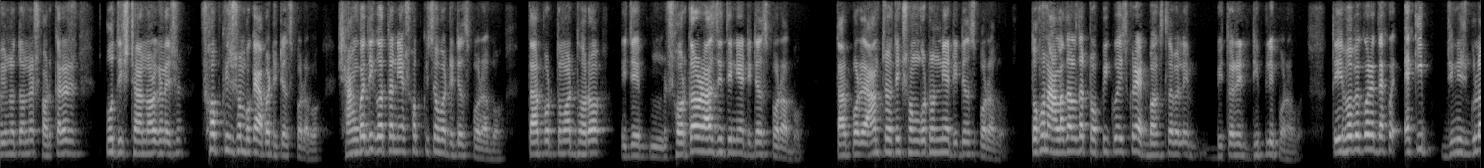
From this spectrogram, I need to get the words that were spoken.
বিভিন্ন ধরনের সরকারের প্রতিষ্ঠান অর্গানাইজেশন সবকিছু সম্পর্কে আবার ডিটেলস পড়াবো। সাংবাদিকতা নিয়ে সবকিছু আবার ডিটেলস পড়াবো। তারপর তোমার ধরো, এই যে সরকার রাজনীতি নিয়ে ডিটেলস পড়াবো। তারপরে আন্তর্জাতিক সংগঠন নিয়ে ডিটেলস পড়াবো। তখন আলাদা আলাদা টপিক ওয়াইজ করে অ্যাডভান্স লেভেলে ভিতরে ডিপলি পড়াবো। তো এইভাবে করে দেখো, একই জিনিসগুলো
